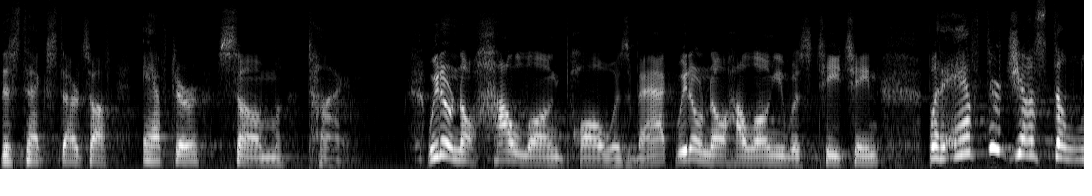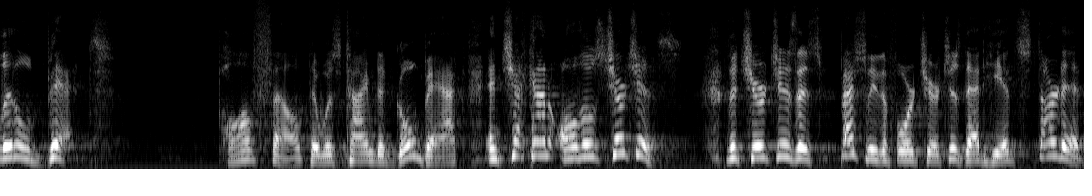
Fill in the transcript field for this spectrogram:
This text starts off after some time. We don't know how long Paul was back. We don't know how long he was teaching. But after just a little bit, Paul felt it was time to go back and check on all those churches. The churches, especially the four churches that he had started.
